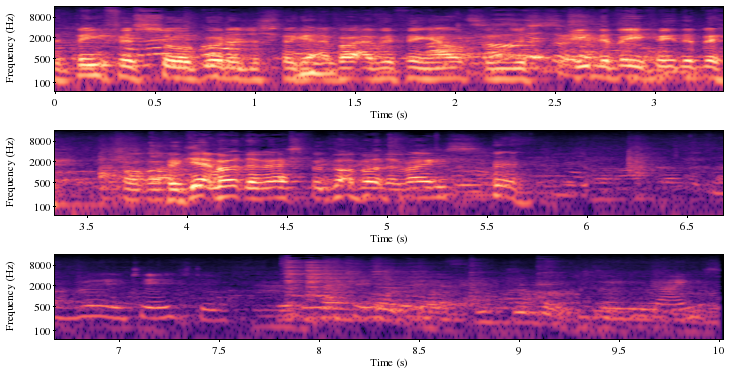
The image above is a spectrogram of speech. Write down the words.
The beef is so good, I just forget about everything else and just eat the beef, eat the beef. Forget about the rest, forgot about the rice. Really tasty. Really tasty. Really nice.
